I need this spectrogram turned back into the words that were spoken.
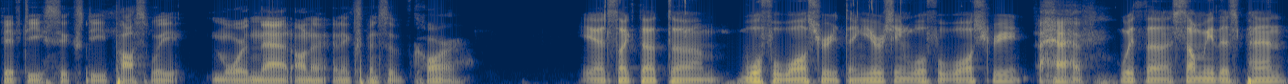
50, 60, possibly more than that on a, an expensive car. Yeah, it's like that um, Wolf of Wall Street thing. You ever seen Wolf of Wall Street? I have. With uh, sell me this pen.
